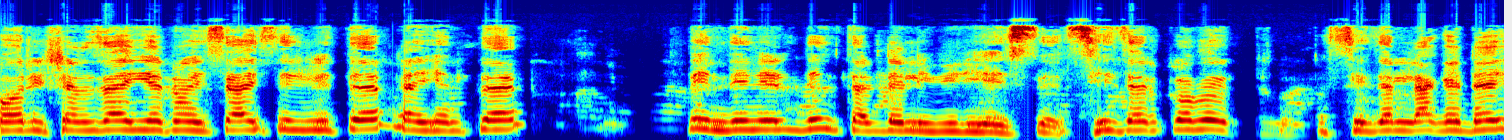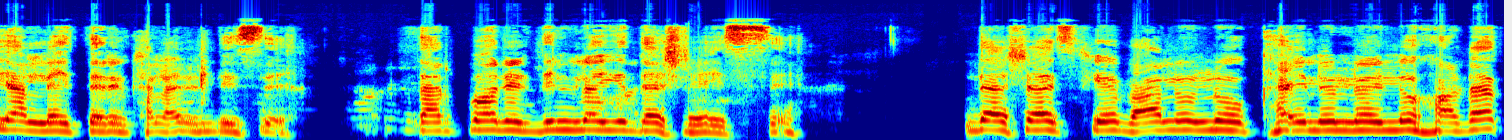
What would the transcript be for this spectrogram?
বরিশাল যাইয়ে রয়েছে আইসির ভিতর এইখানতে তিন দিনের দিন তার ডেলিভারি হয়েছে। সিজার কবে? সিজার লাগে দেয় আল্লাহ তার খেলার দিছে। তারপরের দিন লইয়ে দেশে এসছে দেশে আজকে ভালো লোক খাইলো, লইলো, হঠাৎ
